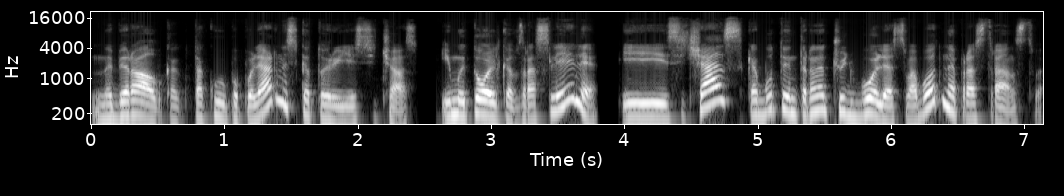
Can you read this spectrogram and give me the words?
набирал как такую популярность, которая есть сейчас, и мы только взрослели, и сейчас как будто интернет чуть более свободное пространство,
